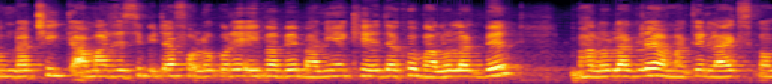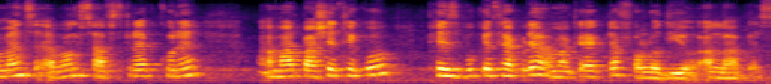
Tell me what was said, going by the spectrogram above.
তোমরা ঠিক আমার রেসিপিটা ফলো করে এইভাবে বানিয়ে খেয়ে দেখো, ভালো লাগবে। ভালো লাগলে আমাকে লাইকস কমেন্টস এবং সাবস্ক্রাইব করে আমার পাশে থেকো। ফেসবুকে থাকলে আমাকে একটা ফলো দিও। আল্লাহ হাফেজ।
